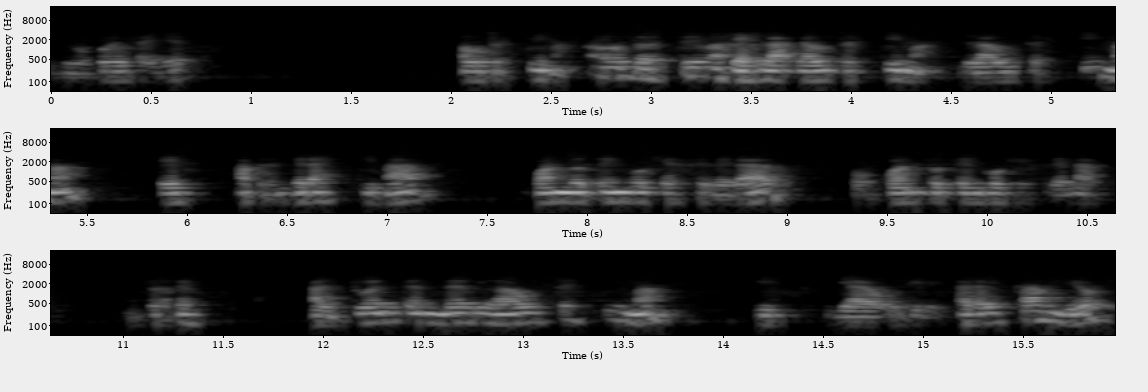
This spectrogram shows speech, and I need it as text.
se equivocó de taller? Autoestima. Autoestima. ¿Qué es la, la autoestima? La autoestima es aprender a estimar cuándo tengo que acelerar o cuánto tengo que frenar. Entonces, al tú entender la autoestima y, y a utilizar el cambio,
